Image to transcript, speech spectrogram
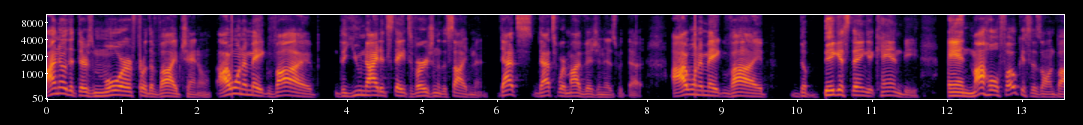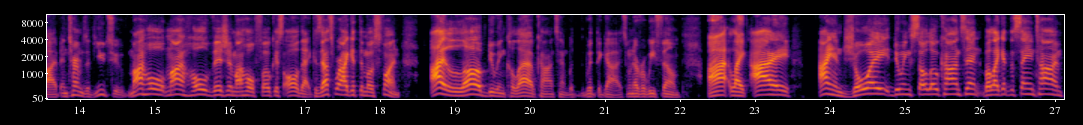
I know that there's more for the VYBE channel. I want to make VYBE the United States version of the Sidemen. That's that's where my vision is with that. I want to make VYBE the biggest thing it can be. And my whole focus is on VYBE in terms of YouTube. My whole my whole vision, my whole focus, all that because that's where I get the most fun. I love doing collab content with with the guys whenever we film. I like I I enjoy doing solo content, but like at the same time,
